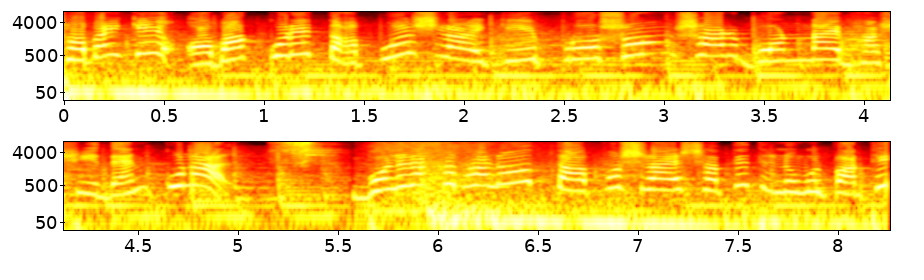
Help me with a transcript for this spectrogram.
সবাইকে অবাক করে তাপস রায়কে প্রশংসার বন্যায় ভাসিয়ে দেন কুণাল। বলে রাখা ভালো, তাপস রায়ের সাথে তৃণমূল প্রার্থী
